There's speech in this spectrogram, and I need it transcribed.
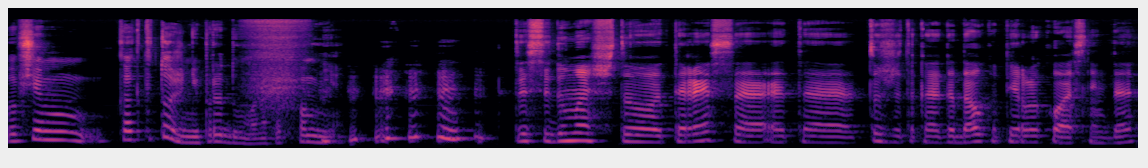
В общем, как-то тоже не продумано, как по мне. То есть ты думаешь, что Тереса это тоже такая гадалка первоклассник, да?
